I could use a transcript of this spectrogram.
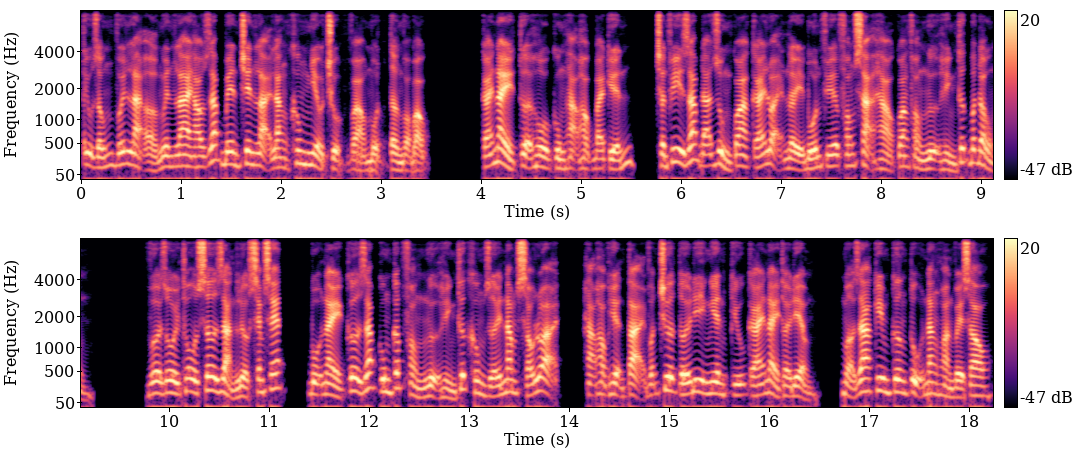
tiêu giống với là ở nguyên lai áo giáp bên trên lại lăng không nhiều chụp vào một tầng vỏ bọc. Cái này tựa hồ cùng Hạo học bài kiến, Trần Phi giáp đã dùng qua cái loại nảy bốn phía phóng xạ hào quang phòng ngự hình thức bất đồng. Vừa rồi thô sơ giản lược xem xét, bộ này cơ giáp cung cấp phòng ngự hình thức không dưới năm sáu loại, Hạo học hiện tại vẫn chưa tới đi nghiên cứu cái này thời điểm, mở ra kim cương tụ năng hoàn về sau,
